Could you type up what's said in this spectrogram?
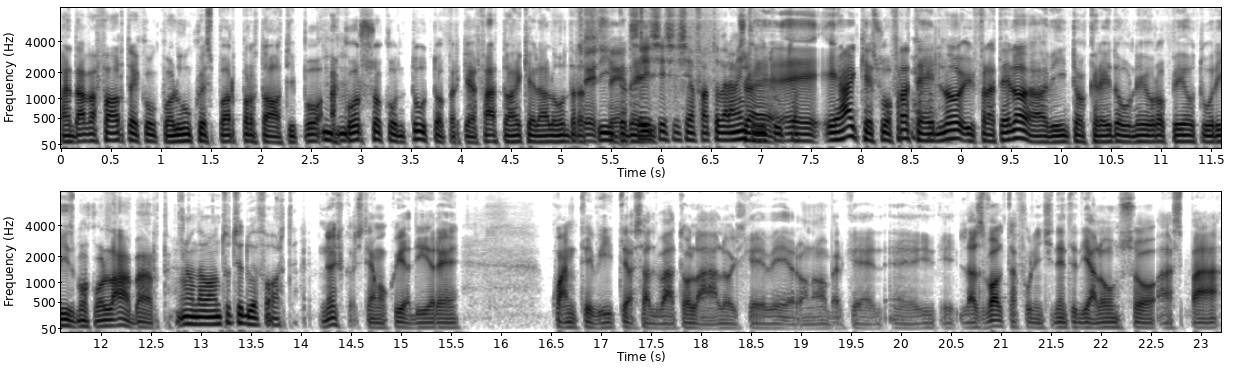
Andava forte con qualunque sport prototipo, ha Mhm. corso con tutto perché ha fatto anche la Londra Sì, sì. Sydney. Sì, sì, sì, sì, ha fatto veramente Cioè, di tutto. e, e anche suo fratello, il fratello aveva vinto credo un europeo turismo con l'Abarth. Andavano tutti e due forte. Noi stiamo qui a dire quante vite ha salvato Lalo, il che è vero, no? perché eh, la svolta fu l'incidente di Alonso a Spa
